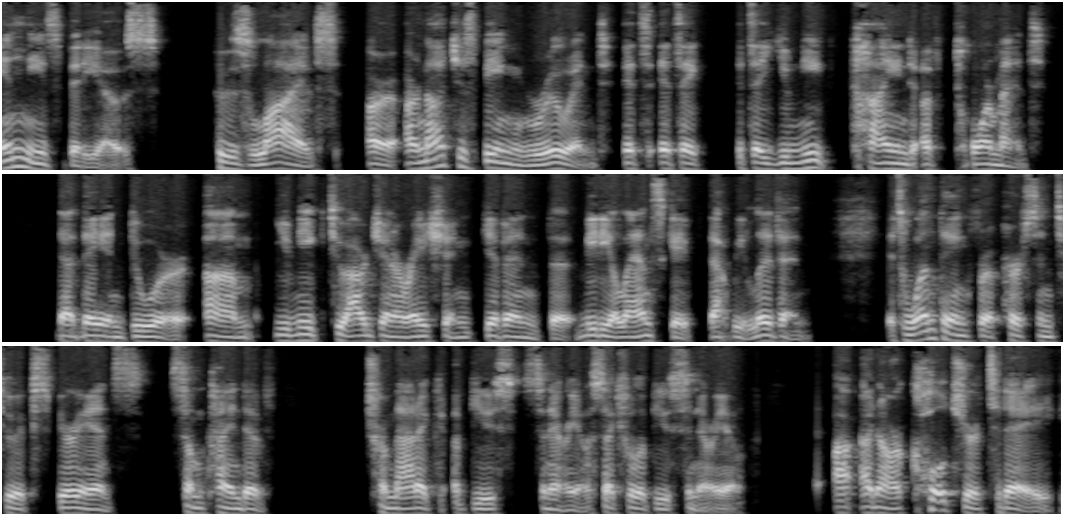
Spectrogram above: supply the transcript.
in these videos whose lives are, are not just being ruined. It's, it's a, it's a unique kind of torment that they endure, um, unique to our generation, given the media landscape that we live in. It's one thing for a person to experience some kind of traumatic abuse scenario, sexual abuse scenario uh, in our culture today,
